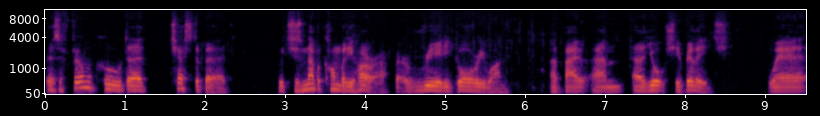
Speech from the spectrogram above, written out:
there's a film called uh, Chesterburg, which is another comedy horror, but a really gory one about um, a Yorkshire village where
